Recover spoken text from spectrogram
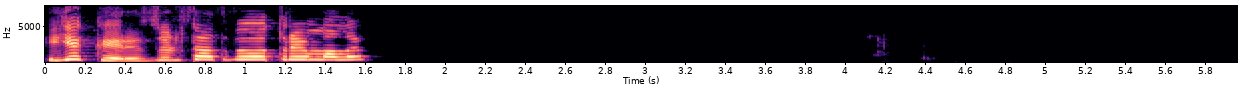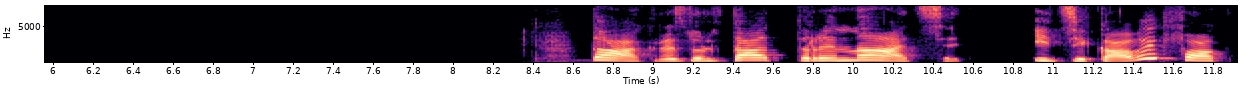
Який результат ви отримали? Так, результат 13. І цікавий факт:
